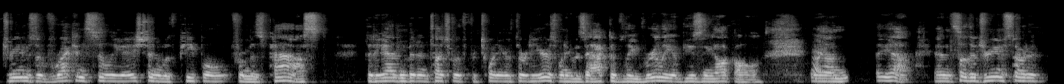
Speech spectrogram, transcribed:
dreams of reconciliation with people from his past that he hadn't been in touch with for 20 or 30 years when he was actively really abusing alcohol, and yeah, and so the dream started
